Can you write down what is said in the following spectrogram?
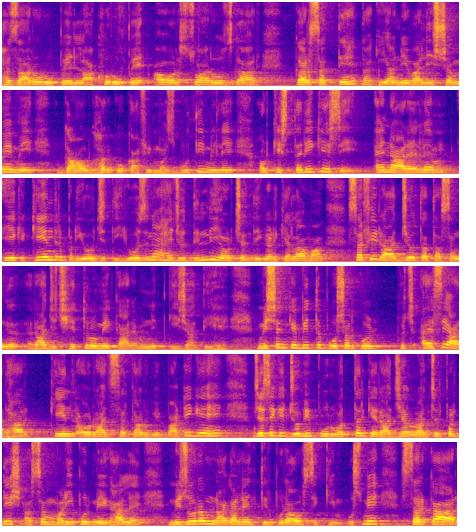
हज़ारों रुपए, लाखों रुपए और स्वरोजगार कर सकते हैं ताकि आने वाले समय में गाँव घर को काफ़ी मजबूती मिले। और किस तरीके से एनआरएलएम एक केंद्र प्रायोजित योजना है जो दिल्ली और चंडीगढ़ के अलावा सभी राज्यों तथा संघ राज्य क्षेत्रों में कार्यान्वित की जाती है। मिशन के वित्त पोषण को कुछ ऐसे आधार केंद्र और राज्य सरकारों में बांटे गए हैं, जैसे कि जो भी पूर्वोत्तर के राज्य अरुणाचल प्रदेश, असम, मणिपुर, मेघालय, मिजोरम, नागालैंड, त्रिपुरा और सिक्किम। उसमें सरकार,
